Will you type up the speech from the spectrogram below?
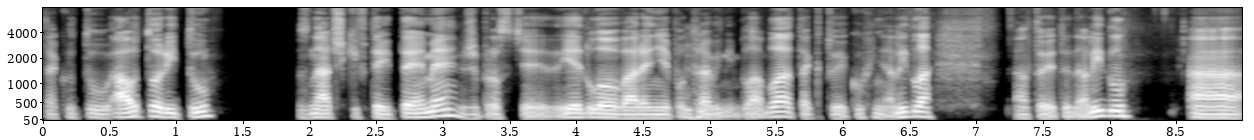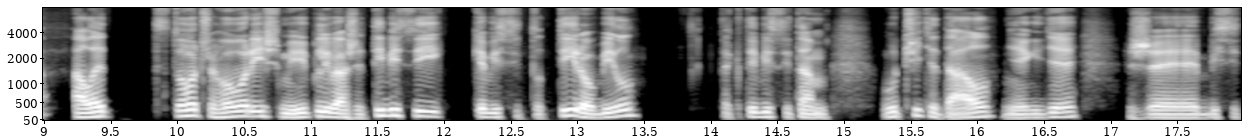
takú tú autoritu značky v tej téme, že proste jedlo, varenie, mhm. potraviny, bla bla, tak tu je kuchyňa Lidla a to je teda Lidl. A, ale z toho, čo hovoríš, mi vyplýva, že ty by si, keby si to ty robil, tak ty by si tam určite dal niekde, že by si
